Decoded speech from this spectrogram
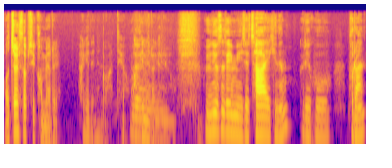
어쩔 수 없이 검열을 하게 되는 것 같아요. 네. 확인을 하게 되고. 윤희우 선생님이 이제 자아의 기능 그리고 불안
